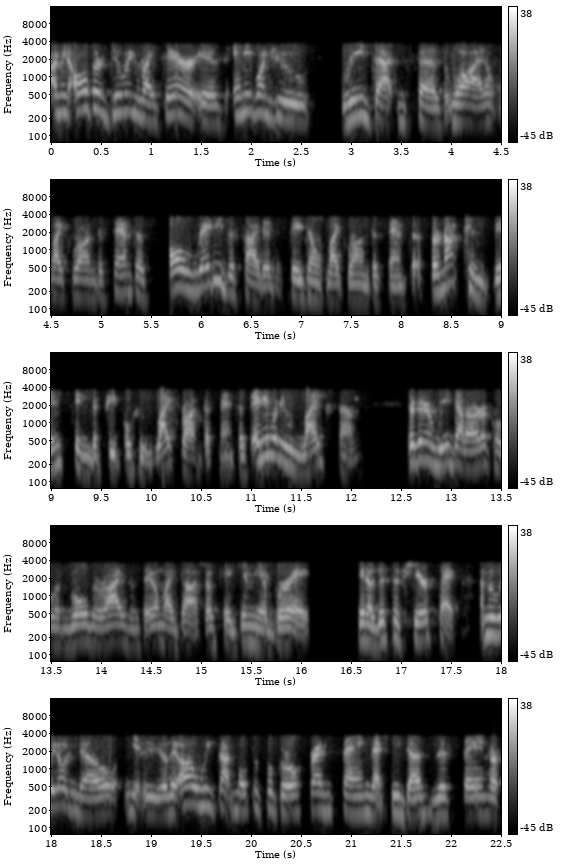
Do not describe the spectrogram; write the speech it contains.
I mean, all they're doing right there is anyone who reads that and says, "Well, I don't like Ron DeSantis," already decided they don't like Ron DeSantis. They're not convincing the people who like Ron DeSantis. Anyone who likes him, they're going to read that article and roll their eyes and say, "Oh my gosh, okay, give me a break." You know, this is hearsay. I mean, we don't know. You know, they, oh, we've got multiple girlfriends saying that he does this thing, or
